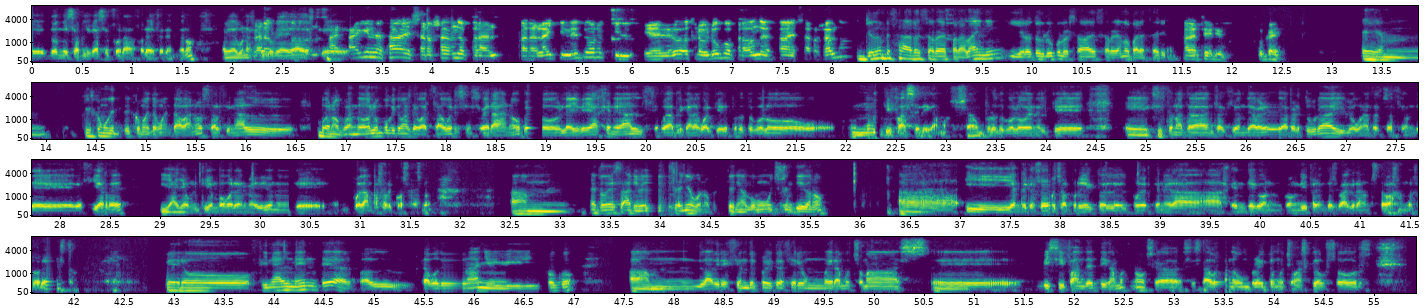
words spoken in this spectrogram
eh, donde se aplicase fuera, fuera diferente, ¿no? Había algunas claro, peculiaridades que... ¿Alguien lo estaba desarrollando para, para Lightning Network y, el otro grupo para dónde lo estaba desarrollando? Yo lo empecé a desarrollar para Lightning y el otro grupo lo estaba desarrollando para Ethereum. Para Ethereum, ok. Que es como, como te comentaba, ¿no? O sea, al final, bueno, cuando hablo un poquito más de Watchtower se verá, ¿no? Pero la idea general se puede aplicar a cualquier protocolo multifase, digamos. O sea, un protocolo en el que eh, existe una transacción de, apertura y luego una transacción de, cierre y haya un tiempo por el medio en el que puedan pasar cosas, ¿no? entonces, a nivel de diseño, bueno, tenía como mucho sentido, ¿no? Uh, y enriquecía mucho el proyecto el, poder tener a, gente con, diferentes backgrounds trabajando sobre esto. Pero finalmente, al, cabo de un año y poco, la dirección del proyecto de Ethereum era mucho más eh, VC funded, digamos, ¿no? O sea, se estaba buscando un proyecto mucho más closed source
